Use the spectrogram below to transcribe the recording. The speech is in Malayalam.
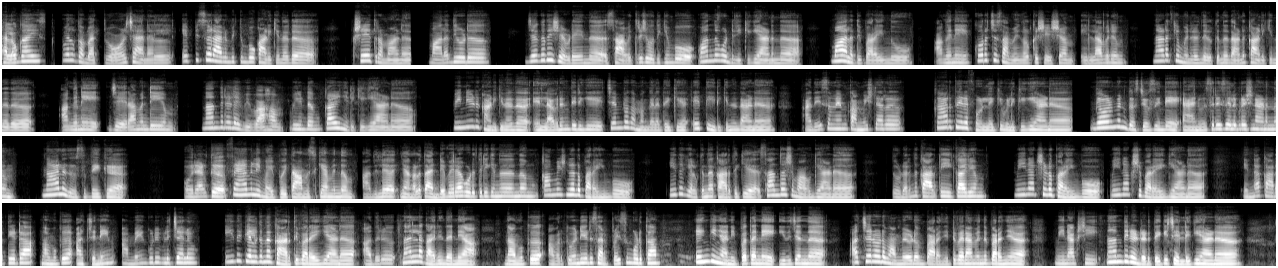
Hello guys welcome back to our channel episode ആരംഭിക്കുമ്പോൾ കാണിക്കുന്നത് ക്ഷേത്രമാണ്. മാലതിയോട് ജഗദീഷ് എവിടെയെന്ന് സാവിത്രി ചോദിക്കുമ്പോൾ വന്നുകൊണ്ടിരിക്കുകയാണെന്ന് മാലതി പറയുന്നു. അങ്ങനെ കുറച്ച് സമയങ്ങൾക്ക് ശേഷം എല്ലാവരും നടക്ക് മുന്നിൽ നിൽക്കുന്നതാണ് കാണിക്കുന്നത്. അങ്ങനെ ജയരാമന്റെയും നന്ദനയുടെ വിവാഹം വീണ്ടും കഴിഞ്ഞിരിക്കുകയാണ്. പിന്നീട് കാണിക്കുന്നത് എല്ലാവരും തിരികെ ചെമ്പകമംഗലത്തേക്ക് എത്തിയിരിക്കുന്നതാണ്. അതേസമയം കമ്മീഷണർ കാർത്തിയുടെ ഫോണിലേക്ക് വിളിക്കുകയാണ്. ഗവൺമെന്റ് ഗസ്റ്റ് ഹൗസിന്റെ ആനിവേഴ്സറി സെലിബ്രേഷൻ ആണെന്നും നാല് ദിവസത്തേക്ക് ഒരാൾക്ക് ഫാമിലിയുമായി പോയി താമസിക്കാമെന്നും അതിൽ ഞങ്ങൾ തന്റെ പേരാ കൊടുത്തിരിക്കുന്നതെന്നും കമ്മീഷണർ പറയുമ്പോൾ ഇത് കേൾക്കുന്ന കാർത്തിക്ക് സന്തോഷമാവുകയാണ്. തുടർന്ന് കാർത്തി ഇക്കാര്യം മീനാക്ഷിയോട് പറയുമ്പോൾ മീനാക്ഷി പറയുകയാണ് എന്നാ കാർത്തിയേട്ടാ നമുക്ക് അച്ഛനെയും അമ്മയും കൂടി വിളിച്ചാലോ? ഇത് കേൾക്കുന്ന കാർത്തി പറയുകയാണ് അതൊരു നല്ല കാര്യം തന്നെയാ. നമുക്ക് അവർക്ക് വേണ്ടി ഒരു സർപ്രൈസും കൊടുക്കാം. എങ്കിൽ ഞാൻ ഇപ്പം തന്നെ ഇത് ചെന്ന് അച്ഛനോടും അമ്മയോടും പറഞ്ഞിട്ട് വരാമെന്ന് പറഞ്ഞ് മീനാക്ഷി നന്ദിനിയുടെ അടുത്തേക്ക് ചെല്ലുകയാണ്.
